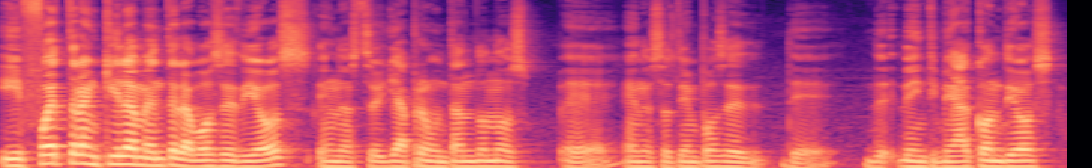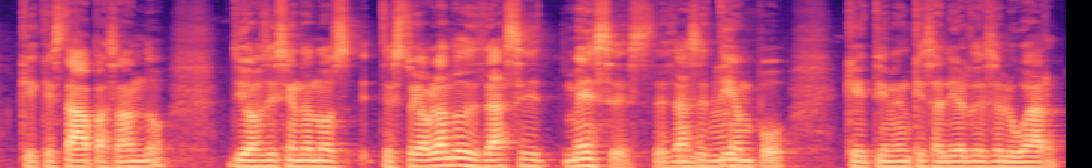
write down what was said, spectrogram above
Y fue tranquilamente la voz de Dios, en nuestro, ya preguntándonos eh, en nuestros tiempos de, de, intimidad con Dios qué, qué, estaba pasando. Dios diciéndonos, te estoy hablando desde hace meses, desde hace tiempo, que tienen que salir de ese lugar,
